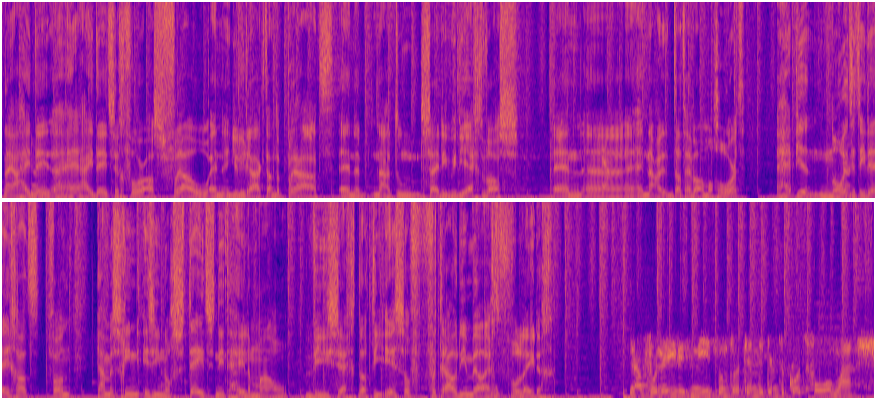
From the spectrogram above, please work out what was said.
nou ja, hij, deed, hè, hij deed zich voor als vrouw. En jullie raakten aan de praat. En eh, nou, toen zei hij wie die echt was. En, eh, en nou, dat hebben we allemaal gehoord. Heb je nooit het idee gehad van... ja, misschien is hij nog steeds niet helemaal wie hij zegt dat hij is? Of vertrouwde je hem wel echt volledig? Nou, volledig niet, want daar kende ik hem tekort voor. Maar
